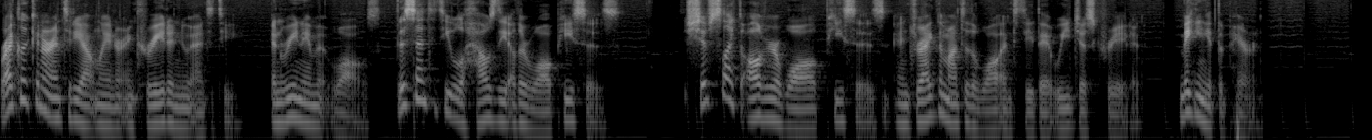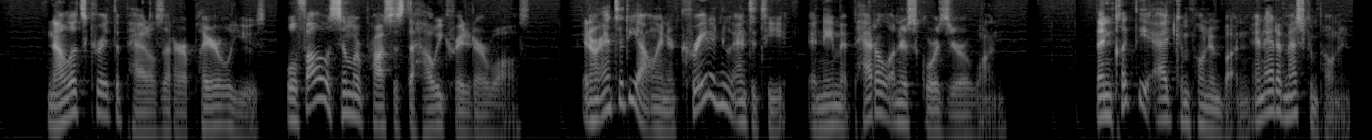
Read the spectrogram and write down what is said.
Right click in our entity outliner and create a new entity and rename it walls. This entity will house the other wall pieces. Shift select all of your wall pieces and drag them onto the wall entity that we just created, making it the parent. Now let's create the paddles that our player will use. We'll follow a similar process to how we created our walls. In our entity outliner, create a new entity and name it paddle underscore 01. Then click the add component button and add a mesh component.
